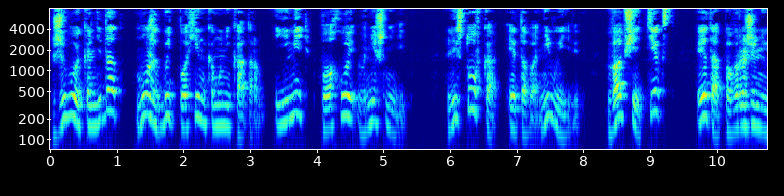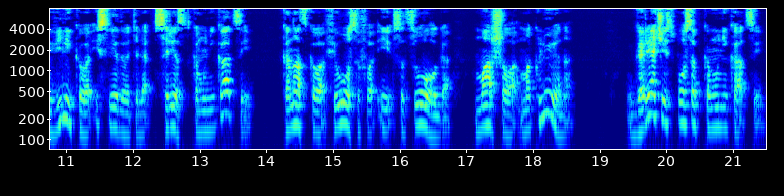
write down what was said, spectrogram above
Живой кандидат может быть плохим коммуникатором и иметь плохой внешний вид. Листовка этого не выявит. Вообще текст – это, по выражению великого исследователя средств коммуникации канадского философа и социолога маршала Маклюэна горячий способ коммуникации.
